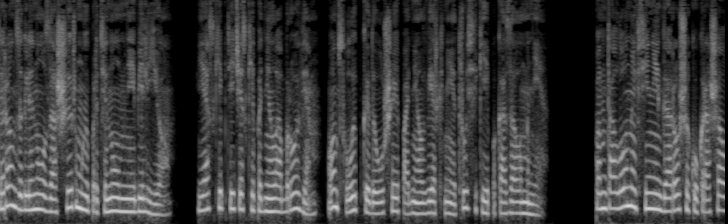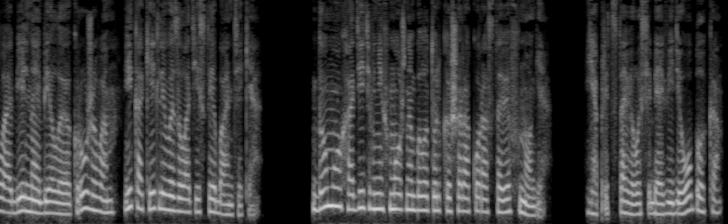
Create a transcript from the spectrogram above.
Терон заглянул за ширму и протянул мне белье. Я скептически подняла брови, он с улыбкой до ушей поднял верхние трусики и показал мне. Панталоны в синий горошек украшало обильное белое кружево и кокетливые золотистые бантики. Думаю, ходить в них можно было только широко расставив ноги. Я представила себя в виде облака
